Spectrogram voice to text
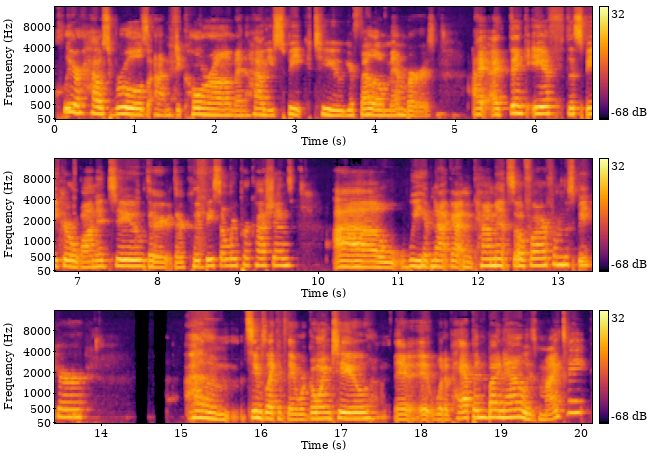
clear House rules on decorum and how you speak to your fellow members. I, I think if the speaker wanted to, there there could be some repercussions. Uh, we have not gotten comments so far from the speaker. Um, it seems like if they were going to, it, it would have happened by now. Is my take,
